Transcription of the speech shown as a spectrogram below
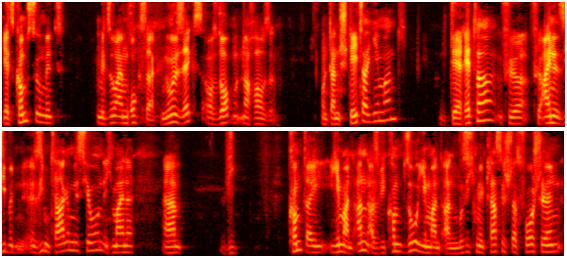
Jetzt kommst du mit, mit so einem Rucksack 0-6 aus Dortmund nach Hause. Und dann steht da jemand, der Retter für, für eine Sieben-Tage-Mission. Sieben ich meine, ähm, wie kommt da jemand an? Also wie kommt so jemand an? Muss ich mir klassisch das vorstellen?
